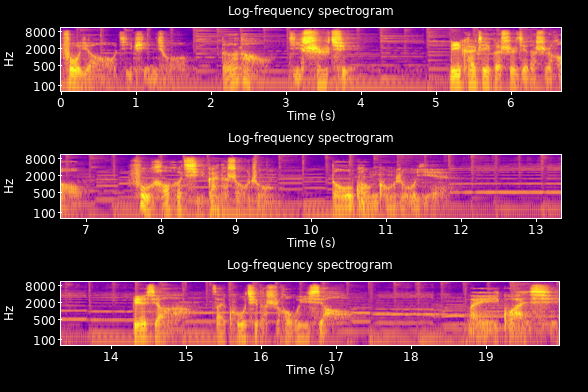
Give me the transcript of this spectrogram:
富有即贫穷，得到即失去。离开这个世界的时候。富豪和乞丐的手中，都空空如也。别想在哭泣的时候微笑，没关系。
